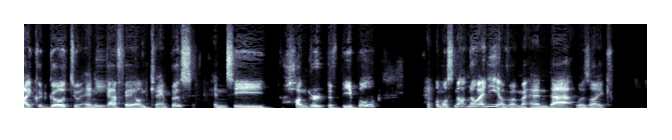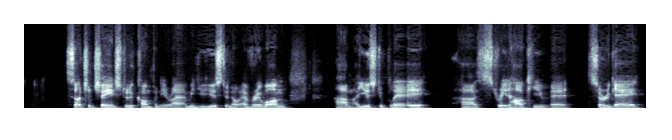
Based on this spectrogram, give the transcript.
I could go to any cafe on campus and see hundreds of people and almost not know any of them. And that was like such a change to the company, right? I mean, you used to know everyone. Um, I used to play uh, street hockey with Sergey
